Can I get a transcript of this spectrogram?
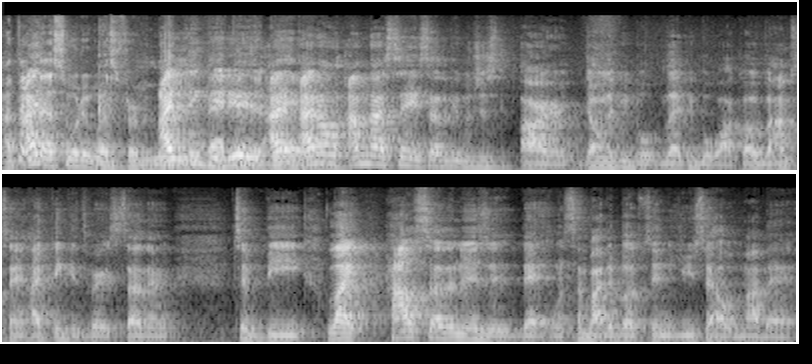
I think that's what it was for me. I think back it in is. the day. I, I don't. I'm not saying Southern people just are don't let people let people walk over. But I'm saying I think it's very Southern to be like how Southern is it that when somebody bumps into you, you say, "Oh, my bad,"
